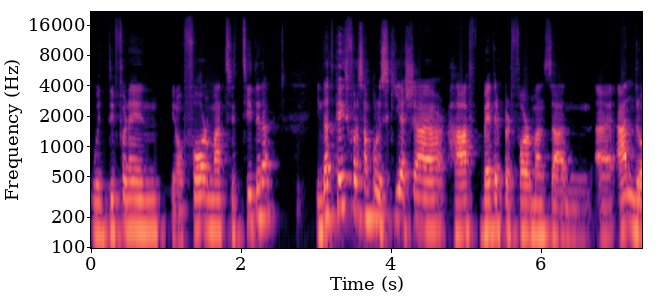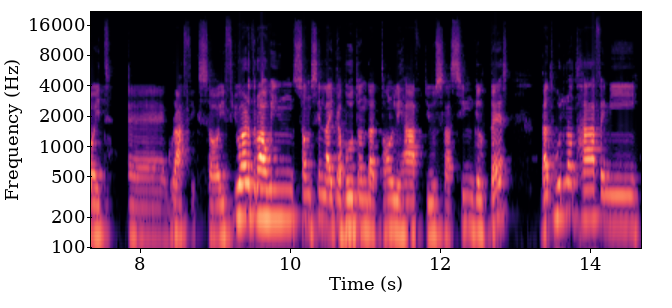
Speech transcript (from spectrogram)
with different you know formats, etc. In that case, for example, Sharp have better performance than uh, Android uh, graphics. So if you are drawing something like a button that only have use a single text, that will not have any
